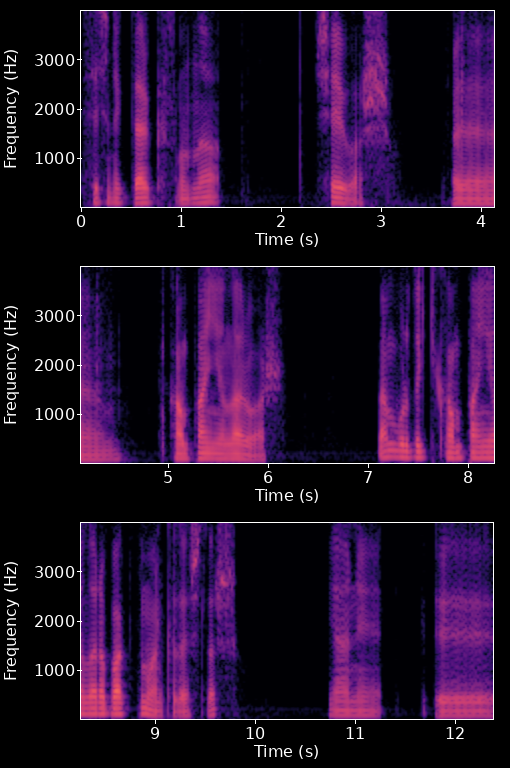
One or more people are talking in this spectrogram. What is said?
seçenekler kısmında şey var. Kampanyalar var. Ben buradaki kampanyalara baktım arkadaşlar. Yani ee,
